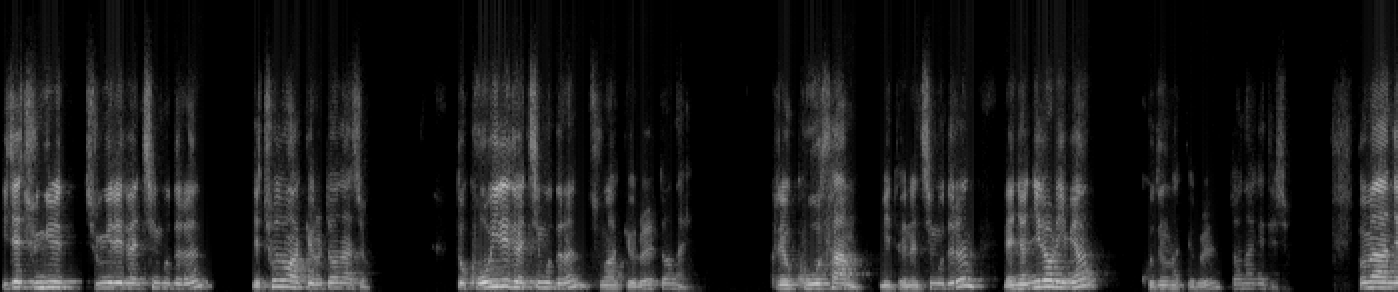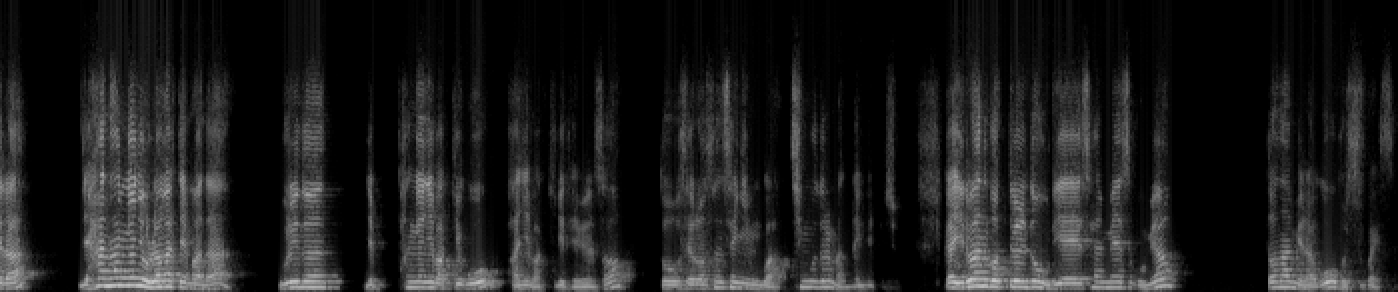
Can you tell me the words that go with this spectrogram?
이제 중1, 중1이 된 친구들은 이제 초등학교를 떠나죠. 또 고1이 된 친구들은 중학교를 떠나요. 그리고 고3이 되는 친구들은 내년 1월이면 고등학교를 떠나게 되죠. 뿐만 아니라 이제 한 학년이 올라갈 때마다 우리는 이제 학년이 바뀌고 반이 바뀌게 되면서 또 새로운 선생님과 친구들을 만나게 되죠. 그러니까 이러한 것들도 우리의 삶에서 보면 떠남이라고 볼 수가 있어요.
